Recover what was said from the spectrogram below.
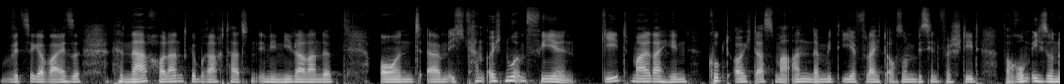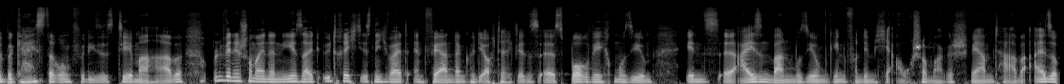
witzigerweise, nach Holland gebracht hat, in die Niederlande. Und ähm, ich kann euch nur empfehlen, geht mal dahin, guckt euch das mal an, damit ihr vielleicht auch so ein bisschen versteht, warum ich so eine Begeisterung für dieses Thema habe. Und wenn ihr schon mal in der Nähe seid, Utrecht ist nicht weit entfernt, dann könnt ihr auch direkt ins äh, Sporwegmuseum, ins äh, Eisenbahnmuseum gehen, von dem ich ja auch schon mal geschwärmt habe. Also,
